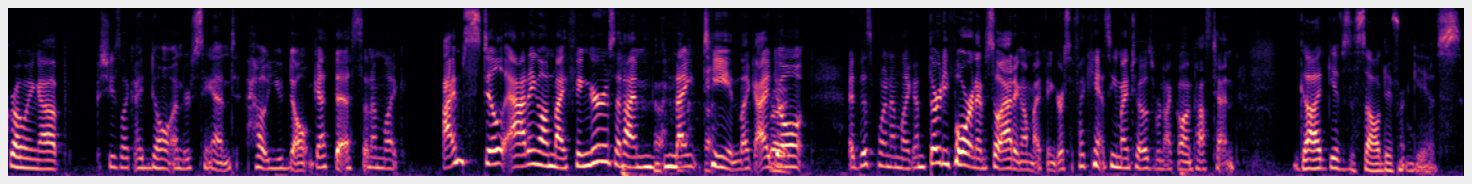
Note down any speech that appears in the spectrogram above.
growing up, she's like, I don't understand how you don't get this, and I'm like, I'm still adding on my fingers, and I'm 19. like I Right. don't. At this point, I'm like, I'm 34, and I'm still adding on my fingers. If I can't see my toes, we're not going past 10. God gives us all different gifts,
